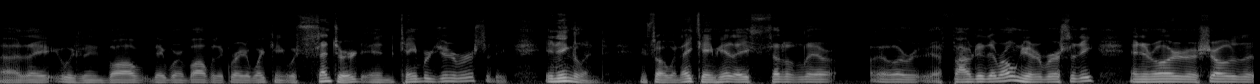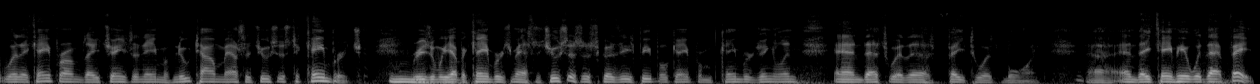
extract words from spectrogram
Uh, they was involved. They were involved with the Great Awakening. It was centered in Cambridge University in England, and so when they came here, they settled there or founded their own university, and in order to show that where they came from, they changed the name of Newtown, Massachusetts, to Cambridge. Mm. The reason we have a Cambridge, Massachusetts, is because these people came from Cambridge, England, and that's where their faith was born, uh, and they came here with that faith.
